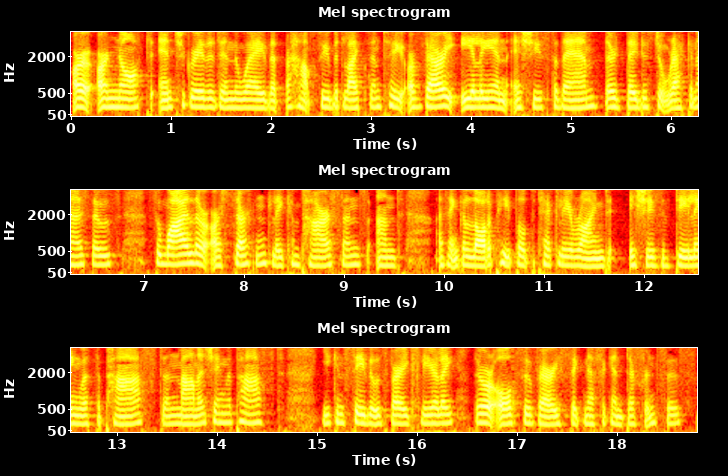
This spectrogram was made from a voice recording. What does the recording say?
are, are not integrated in the way that perhaps we would like them to are very alien issues for them. They're, they just don't recognise those. So while there are certainly comparisons, and I think a lot of people, particularly around issues of dealing with the past and managing the past, you can see those very clearly. There are also very significant differences.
